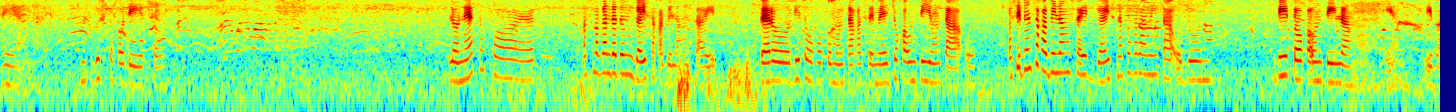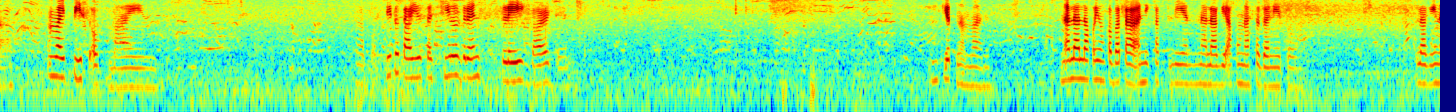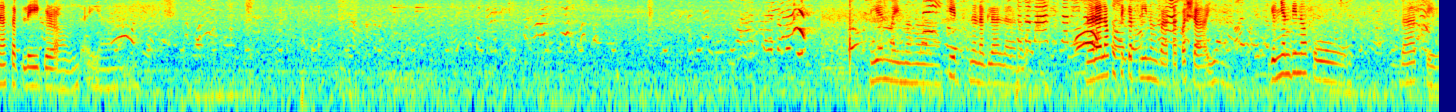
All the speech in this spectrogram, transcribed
ayan. Mas gusto ko dito. Loneta Fort. Mas maganda dun guys sa kabilang side. Pero dito ako pumunta kasi medyo kaunti yung tao. Kasi dun sa kabilang side guys, napakaraming tao dun. Dito kaunti lang. Oh, ayan, 'di ba? May peace of mind. Tapos, dito tayo sa Children's Play Garden. Ang cute naman. Naalala ko yung kabataan ni Kathleen na lagi akong nasa ganito. Laging nasa playground. Ayan. Ayan, may mga kids na naglalaro. Naalala ko si Kathleen nung bata pa siya. Ayan. Ganyan din ako. Dati.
